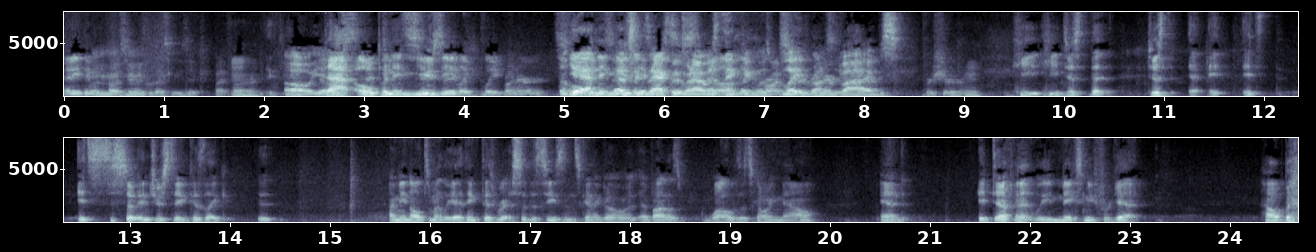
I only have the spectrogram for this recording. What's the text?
Anything with Crosshair has the best music by far. Mm-hmm. Oh yeah. That opening Synthie, music. like Blade Runner, The yeah, opening that's music exactly is- what I was that's thinking like was Blade Runner music, yeah. vibes. for sure. Mm-hmm. He he just that just it, it's it's just so interesting because like. It, I mean, ultimately, I think the rest of the season's going to go about as well as it's going now, and it definitely makes me forget how bad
